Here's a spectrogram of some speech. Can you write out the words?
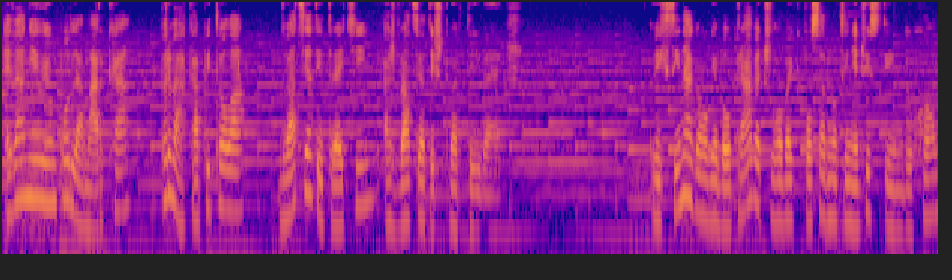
Evanílium podľa Marka, 1. kapitola, 23. až 24. verš. V ich synagóge bol práve človek posadnutý nečistým duchom,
